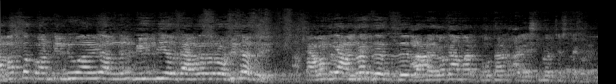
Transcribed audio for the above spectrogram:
আমার তো কন্টিনিউ আমি আপনার বিল দিয়ে রসিদ আছে। এমনকি আমরা লোকে আমার কথা আগে শোনার চেষ্টা করেন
